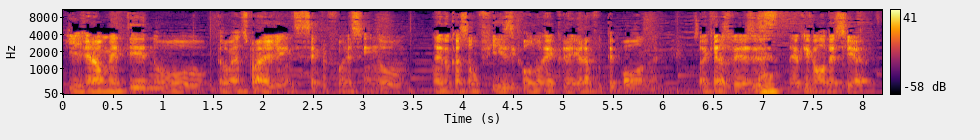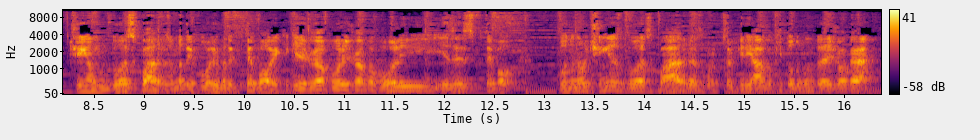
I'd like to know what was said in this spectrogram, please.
que geralmente no pelo menos pra gente sempre foi assim no, na educação física ou no recreio era futebol né só que às vezes daí o que, que acontecia tinham duas quadras uma de vôlei e uma de futebol e quem queria jogar vôlei jogava vôlei e às vezes futebol quando não tinha as duas quadras o professor queria algo que todo mundo pudesse jogar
